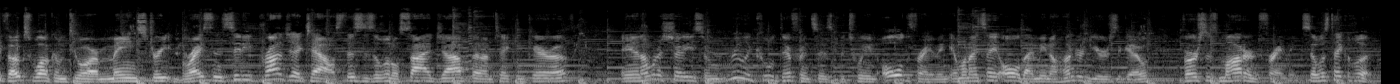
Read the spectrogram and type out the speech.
Hey folks, welcome to our Main Street Bryson City Project House. This is a little side job that I'm taking care of. And I want to show you some really cool differences between old framing, and when I say old, I mean 100 years ago, versus modern framing. So let's take a look.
